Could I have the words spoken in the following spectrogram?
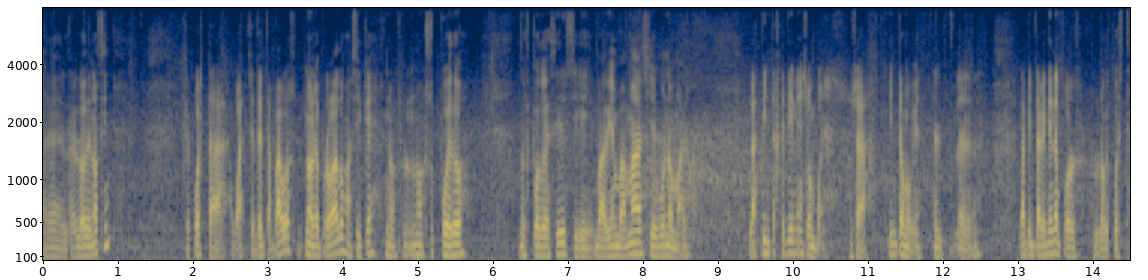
el reloj de Nothing, que cuesta 70 pavos. No lo he probado, así que no, os puedo, no os puedo decir si va bien, va mal, si es bueno o malo. Las pintas que tiene son buenas, o sea, pinta muy bien la pinta que tiene por lo que cuesta.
